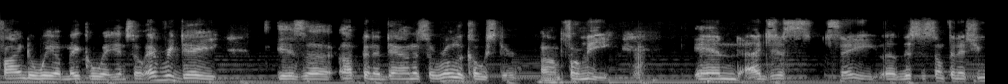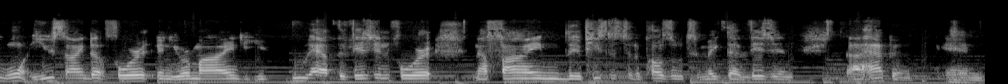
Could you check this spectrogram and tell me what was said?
find a way or make a way. And so every day is a up and a down. It's a roller coaster um, for me. And I just say, uh, this is something that you want. You signed up for it in your mind. You, you have the vision for it. Now find the pieces to the puzzle to make that vision uh, happen. And,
